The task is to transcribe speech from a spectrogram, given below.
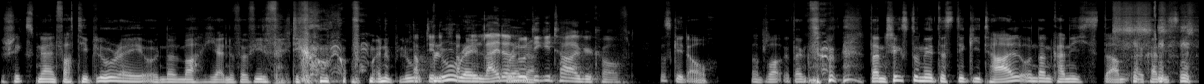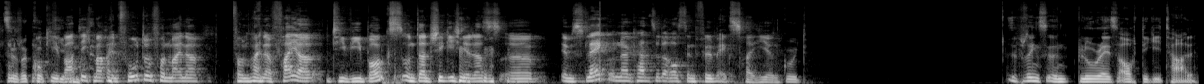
Du schickst mir einfach die Blu-ray und dann mache ich eine Vervielfältigung auf meine Blu Ich hab den, ich hab Blu-ray. den leider nur Brenner. digital gekauft. Das geht auch. Dann, dann, dann schickst du mir das digital und dann kann ich es kann ich's Okay, warte, ich mache ein Foto von meiner, von meiner Fire TV Box und dann schicke ich dir das äh, im Slack und dann kannst du daraus den Film extrahieren. Gut. Übrigens sind Blu-rays auch digital.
